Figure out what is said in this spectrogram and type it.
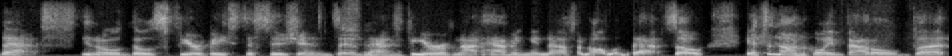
that, you know, those fear based decisions and sure. that fear of not having enough and all of that. So it's an ongoing battle, but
